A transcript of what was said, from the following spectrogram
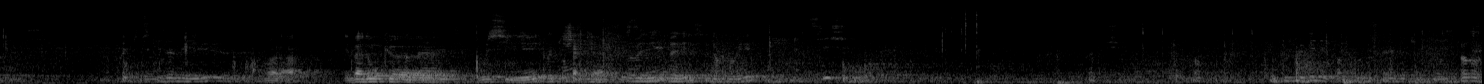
après tout ce qu'ils avaient eu. euh, Voilà. Et ben donc euh, euh, vous signez chacun. Vas-y, vas-y, c'est dans le premier. Merci. Hop, je- Bon. Vous ne n'est pas comme je fais d'habitude. C'est pas grave.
